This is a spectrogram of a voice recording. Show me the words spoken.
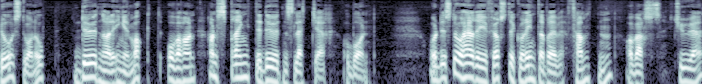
Da sto han opp, døden hadde ingen makt over han, han sprengte dødens lekker og bånd. Og det står her i første Korinterbrev 15 og vers 20.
